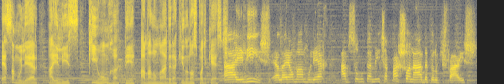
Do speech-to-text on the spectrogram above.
essa mulher, a Elis. Que honra ter a Malu Mader aqui no nosso podcast. A Elis, ela é uma mulher absolutamente apaixonada pelo que faz,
